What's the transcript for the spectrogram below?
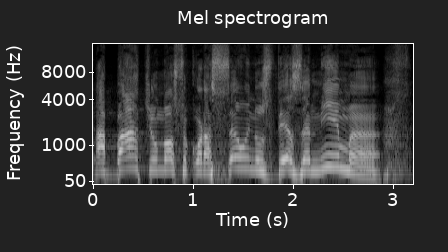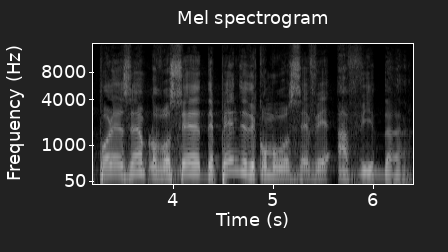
abate o nosso coração e nos desanima. Por exemplo, você depende de como você vê a vida.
